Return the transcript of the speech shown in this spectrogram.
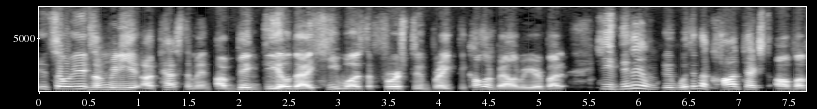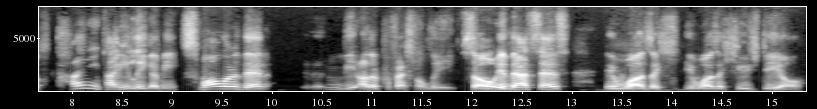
It- So it's a really a testament, a big deal that he was the first to break the color barrier, but he did it within the context of a tiny, tiny league. I mean, smaller than the other professional league. So in that sense, it was a it was a huge deal.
